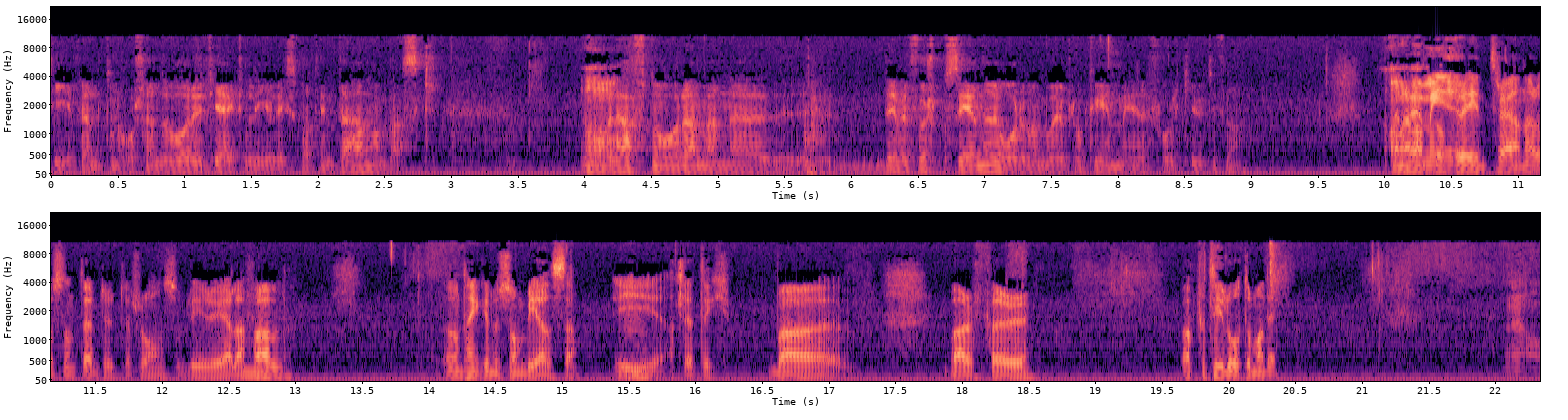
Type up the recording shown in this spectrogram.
10-15 år sedan. Då var det ett jäkla liv liksom att inte han var bask. De har Ja. väl haft några men eh, det är väl först på senare år då man börjar plocka in mer folk utifrån. Men när Ja, man jag plockar men, in tränare och sånt där utifrån så blir det i alla fall... De tänker nu som Bielsa i Mm. Atletic. Var, varför... Varför tillåter man det? ja.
